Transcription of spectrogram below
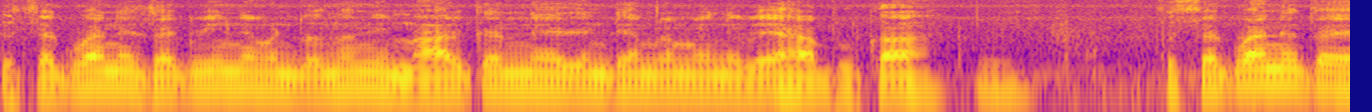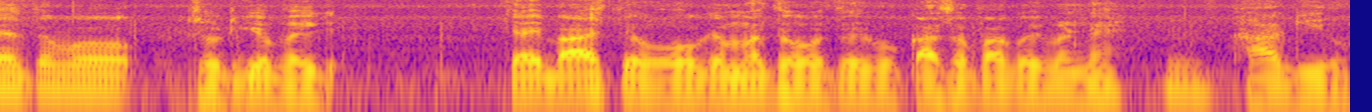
तो सकवा ने सकवी ने वन दोनों ने मार करने एजेंट टाइम रे मैंने वेहा भूखा। हम्म, तो सकवा ने तो है तो वो छूट गया भाई चाहे बास्ते हो के मत हो तो वो कासो पाको ही बनने हम्म, खा गयो।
